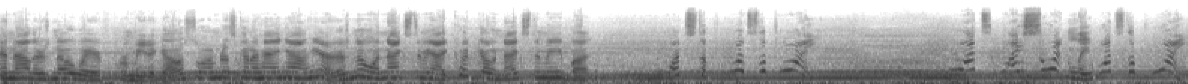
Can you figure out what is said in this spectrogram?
and now there's no way for me to go so I'm just gonna hang out here. There's no one next to me. I could go next to me but what's the what's the point? What's why certainly what's the point?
